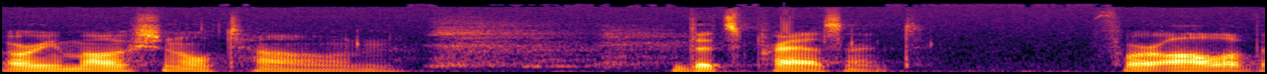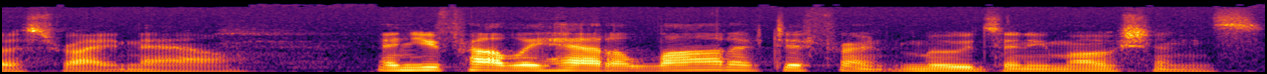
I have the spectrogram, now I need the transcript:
or emotional tone that's present for all of us right now. And you've probably had a lot of different moods and emotions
